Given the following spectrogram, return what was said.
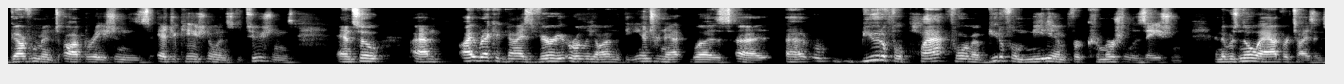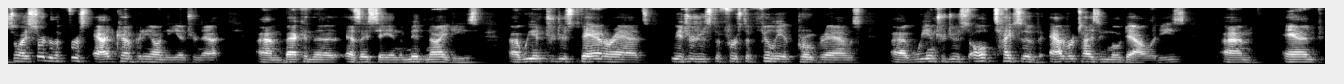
government operations, educational institutions, and so um, I recognized very early on that the internet was a, a, beautiful platform, a beautiful medium for commercialization, and there was no advertising. So I started the first ad company on the internet um, back in the, as I say, in the mid 90s. Uh, we introduced banner ads. We introduced the first affiliate programs. Uh, we introduced all types of advertising modalities. Um, and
